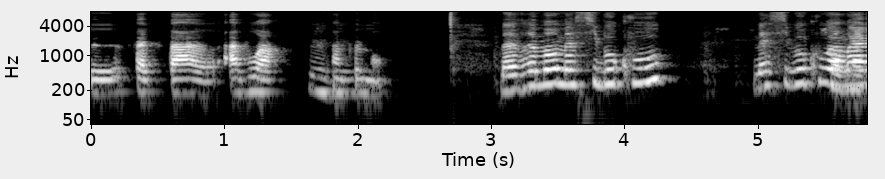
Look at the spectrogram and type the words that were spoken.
se fassent pas euh, avoir, mhm. simplement. Bah vraiment, merci beaucoup. Merci beaucoup, Amal.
